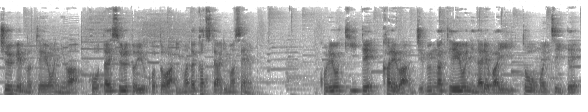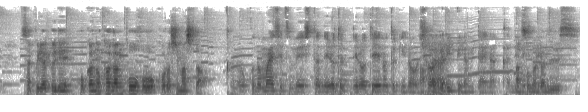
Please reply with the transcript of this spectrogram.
中原の帝王には交代するということは未だかつてありません。これを聞いて彼は自分が帝王になればいいと思いついて策略で他のカガン候補を殺しました。あの、この前説明したネロテネロ帝の時のショアグリッピナみたいな感じですね。あそんな感じです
